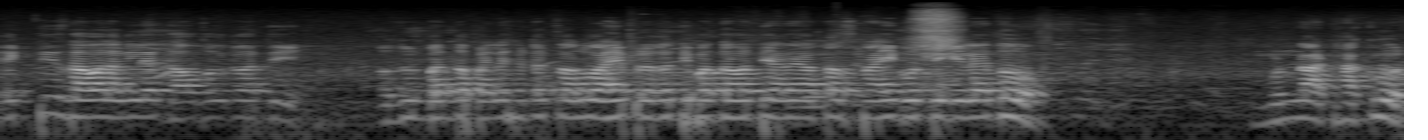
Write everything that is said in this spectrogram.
एकतीस धावा लागल्या धाव अजून अजूनपर्यंत पहिले षटक चालू आहे प्रगती पथावरती आणि आता स्ट्राईक होती गेलाय तो. मुन्ना ठाकूर.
